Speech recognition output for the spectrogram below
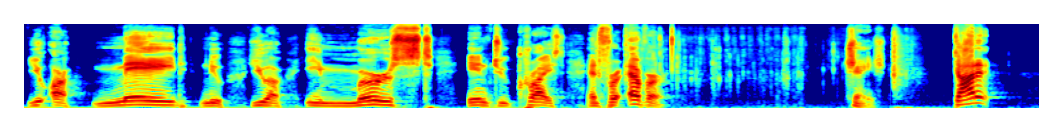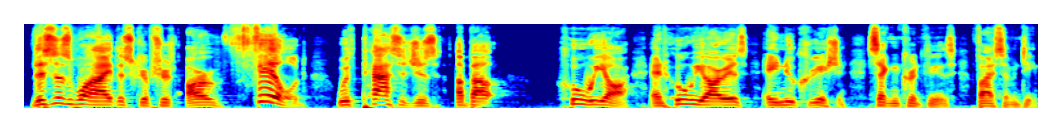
You are made new. You are immersed into Christ and forever changed. Got it? This is why the scriptures are filled with passages about who we are and who we are is a new creation 2 corinthians 5.17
